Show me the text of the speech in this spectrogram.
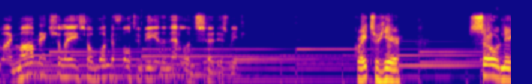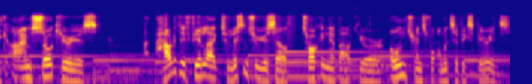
my mom actually. So wonderful to be in the Netherlands uh, this week. Great to hear. So Nick, I'm so curious. How did it feel like to listen to yourself talking about your own transformative experience?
